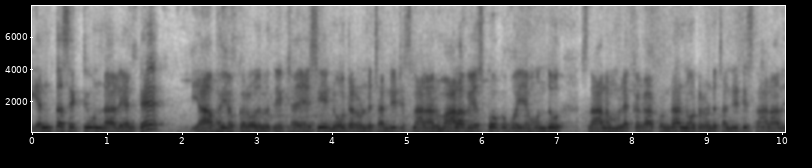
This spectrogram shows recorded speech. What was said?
ఎంత శక్తి ఉండాలి అంటే యాభై ఒక్క రోజులు దీక్ష చేసి నూట రెండు చన్నీటి స్నానాలు మాల వేసుకోకపోయే ముందు స్నానం లెక్క కాకుండా నూట రెండు చన్నీటి స్నానాలు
